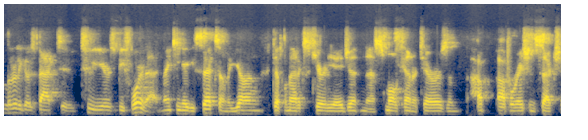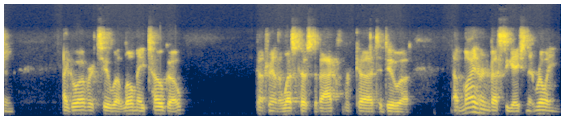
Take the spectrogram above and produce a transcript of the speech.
literally goes back to two years before that. 1986, I'm a young diplomatic security agent in a small counterterrorism op- operations section. I go over to uh, Lomé, Togo, country on the west coast of Africa, to do a, a minor investigation that really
